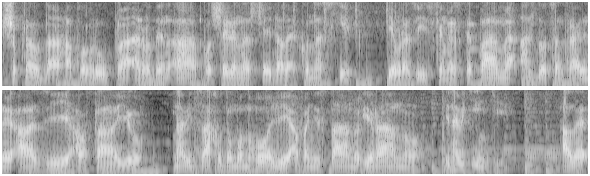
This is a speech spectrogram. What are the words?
Щоправда, гаплогрупа R1A поширена ще й далеко на схід, євразійськими степами аж до Центральної Азії, Алтаю, навіть заходу Монголії, Афганістану, Ірану і навіть Індії. Але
